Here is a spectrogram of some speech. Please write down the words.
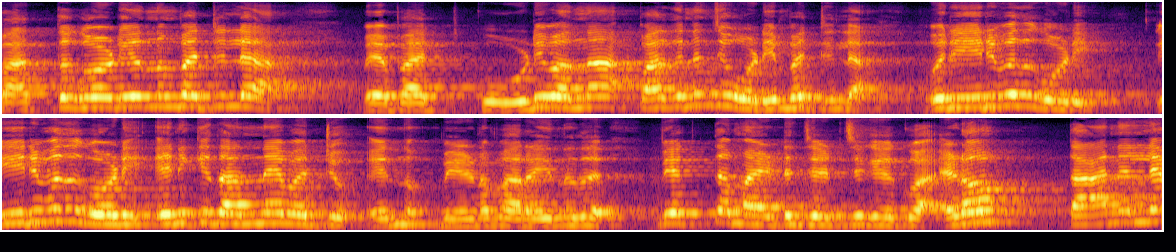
പത്ത് കോടിയൊന്നും പറ്റില്ല. കൂടി വന്ന പതിനഞ്ച് കോടിയും പറ്റില്ല. ഒരു ഇരുപത് കോടി ഇരുപത് കോടി എനിക്ക് തന്നേ പറ്റൂ എന്നും വേണു പറയുന്നത് വ്യക്തമായിട്ട് ജഡ്ജ് കേൾക്കുക. എടോ താനല്ലേ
